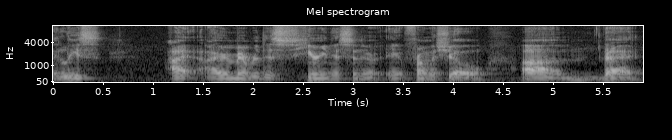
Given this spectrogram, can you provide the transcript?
at least I I remember this hearing this in a from a show um, that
